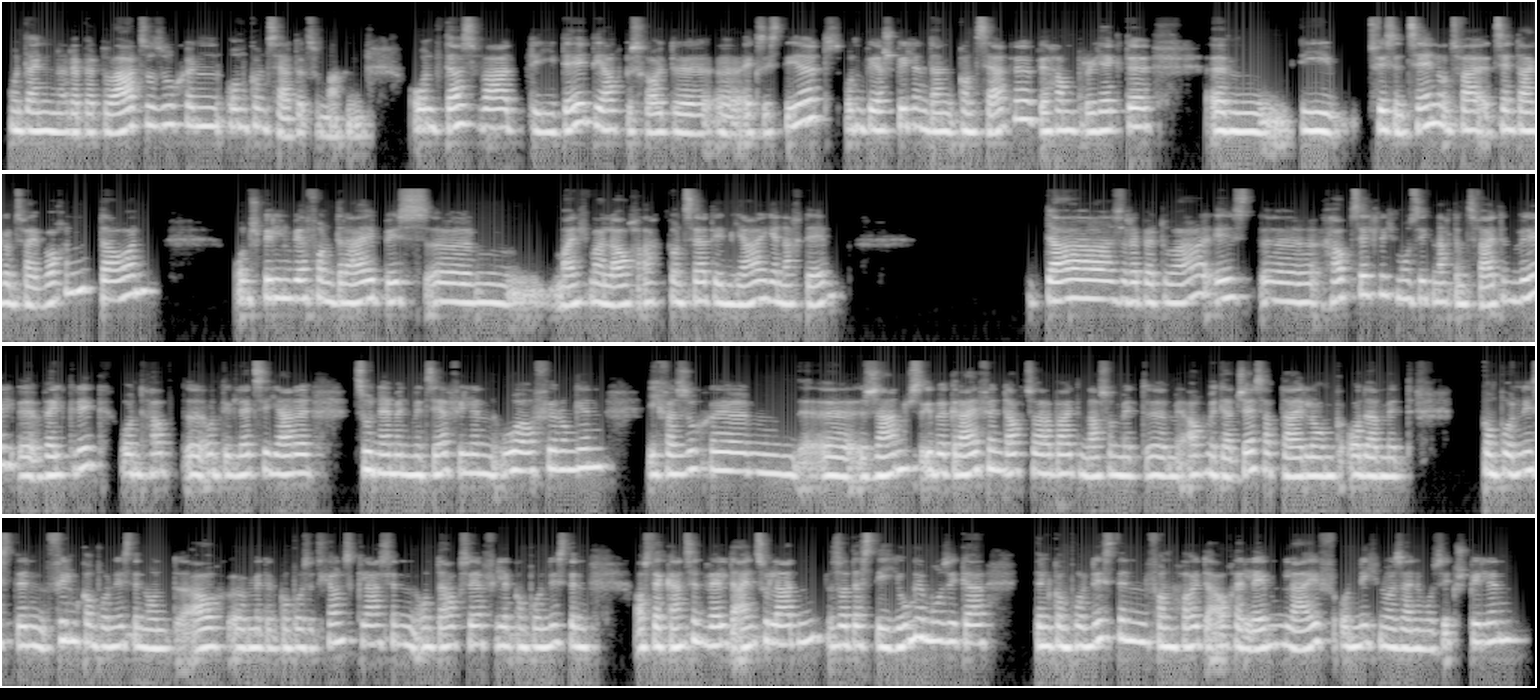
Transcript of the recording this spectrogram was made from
und ein Repertoire zu suchen, um Konzerte zu machen. Und das war die Idee, die auch bis heute äh, existiert. Und wir spielen dann Konzerte. Wir haben Projekte, ähm, die zwischen zehn und zwei, zehn Tage und zwei Wochen dauern. Und spielen wir von drei bis ähm, manchmal auch acht Konzerte im Jahr, je nachdem. Das Repertoire ist äh, hauptsächlich Musik nach dem Zweiten Wel äh, Weltkrieg und, haupt, äh, und die letzten Jahre zunehmend mit sehr vielen Uraufführungen. Ich versuche äh, Genres übergreifend auch zu arbeiten, also mit, äh, auch mit der Jazzabteilung oder mit Komponisten, Filmkomponisten und auch äh, mit den Kompositionsklassen und auch sehr viele Komponisten aus der ganzen Welt einzuladen, so dass die junge Musiker den Komponisten von heute auch erleben live und nicht nur seine Musik spielen.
